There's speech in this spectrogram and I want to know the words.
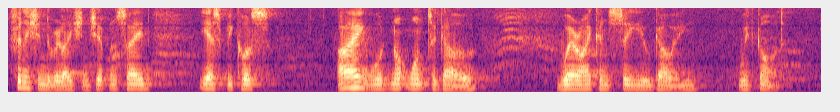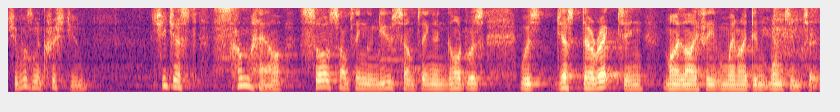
finishing the relationship and saying, Yes, because I would not want to go where I can see you going with God. She wasn't a Christian. She just somehow saw something and knew something, and God was, was just directing my life even when I didn't want Him to.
